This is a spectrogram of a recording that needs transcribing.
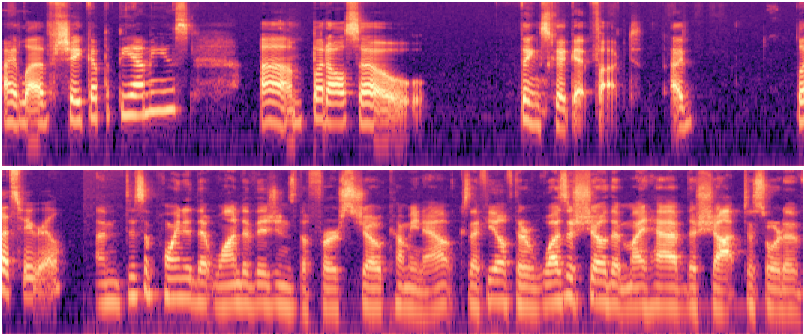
I love shake up at the Emmys. Um, but also things could get fucked. I let's be real. I'm disappointed that WandaVision's the first show coming out because I feel if there was a show that might have the shot to sort of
